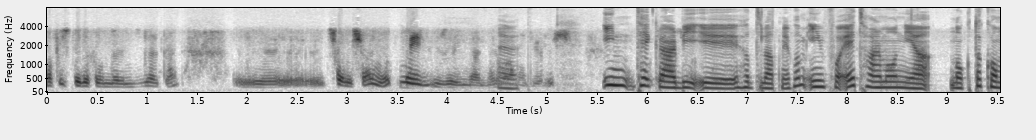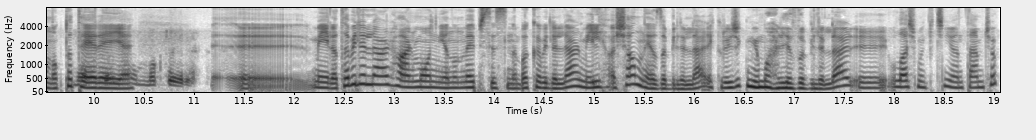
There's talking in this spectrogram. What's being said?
ofis telefonlarımız zaten e, çalışan yok. Mail üzerinden devam evet. ediyoruz. İn, tekrar bir e, hatırlatma yapalım. info at harmonia.com.tr'ye e, mail atabilirler. Harmonia'nın web sitesine bakabilirler. Melih Aşan'la yazabilirler. Ekolojik mimar yazabilirler. E, ulaşmak için yöntem çok.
